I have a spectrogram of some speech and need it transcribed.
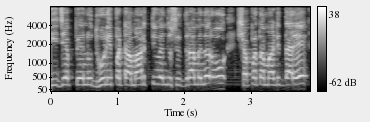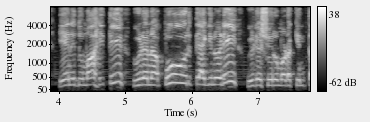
ಬಿಜೆಪಿಯನ್ನು ಧೂಳಿಪಟ ಮಾಡ್ತೀವಿ ಎಂದು ಸಿದ್ದರಾಮಯ್ಯವರು ಶಪಥ ಮಾಡಿದ್ದಾರೆ. ಏನಿದು ಮಾಹಿತಿ? ವಿಡಿಯೋನ ಪೂರ್ತಿಯಾಗಿ ನೋಡಿ. ವಿಡಿಯೋ ಶುರು ಮಾಡೋಕ್ಕಿಂತ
